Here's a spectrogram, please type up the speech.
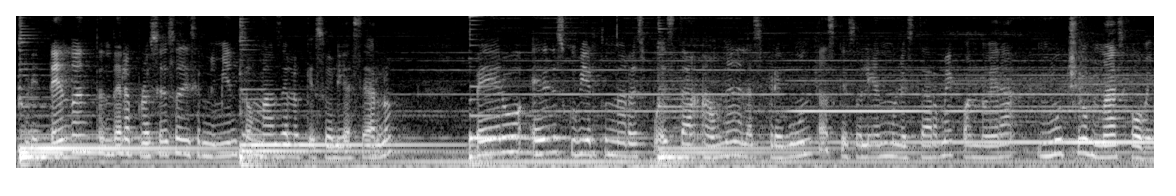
Pretendo entender el proceso de discernimiento más de lo que solía hacerlo, pero he descubierto una respuesta a una de las preguntas que solían molestarme cuando era mucho más joven.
